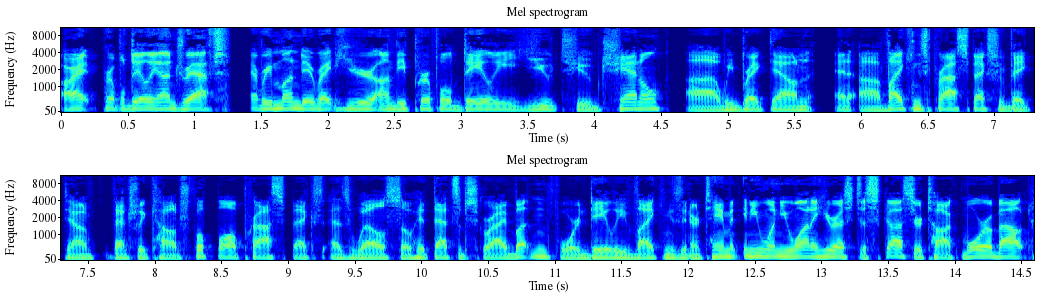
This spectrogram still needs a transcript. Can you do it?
All right, Purple Daily on Draft every Monday right here on the Purple Daily YouTube channel. Uh, we break down uh, Vikings prospects. We break down eventually college football prospects as well. So hit that subscribe button for daily Vikings entertainment. Anyone you want to hear us discuss or talk more about,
